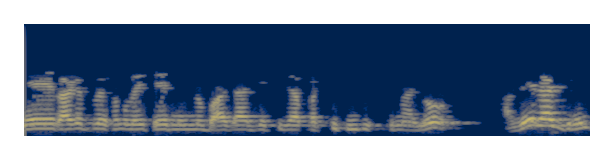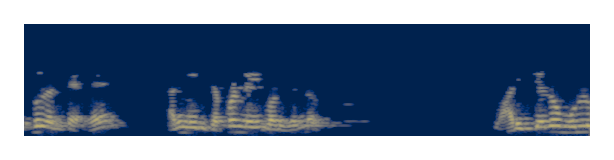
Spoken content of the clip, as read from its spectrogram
ఏ రాగద్వేషములైతే నిన్ను బాగా గట్టిగా పట్టి పీడిస్తున్నాయో అవే రా గ్రంథులంటే అని మీరు చెప్పండి వాడు వినడు. వాడి ఇంకేదో ముళ్ళు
